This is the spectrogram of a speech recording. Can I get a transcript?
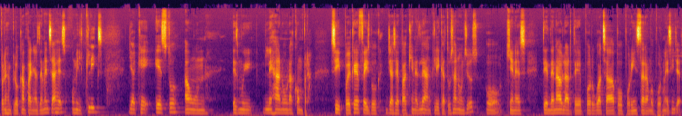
por ejemplo, campañas de mensajes o mil clics, ya que esto aún es muy lejano a una compra. Sí, puede que Facebook ya sepa quiénes le dan clic a tus anuncios o quienes tienden a hablarte por WhatsApp o por Instagram o por Messenger,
